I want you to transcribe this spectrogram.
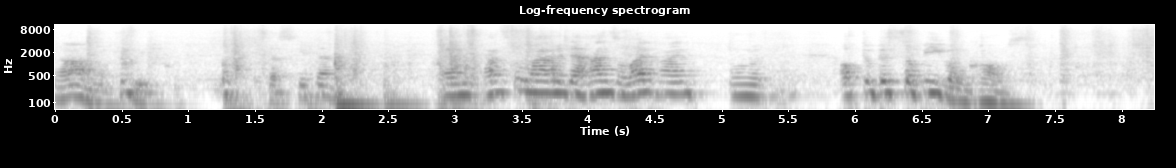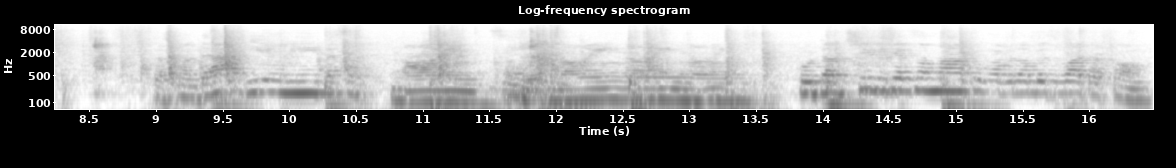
Ja, natürlich. Das geht dann. Ähm, kannst du mal mit der Hand so weit rein, mit, ob du bis zur Biegung kommst? Dass man da irgendwie besser. Nein. Nein, nein, nein. Gut, dann schiebe ich jetzt noch mal, gucken, ob wir noch ein bisschen weiterkommen.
